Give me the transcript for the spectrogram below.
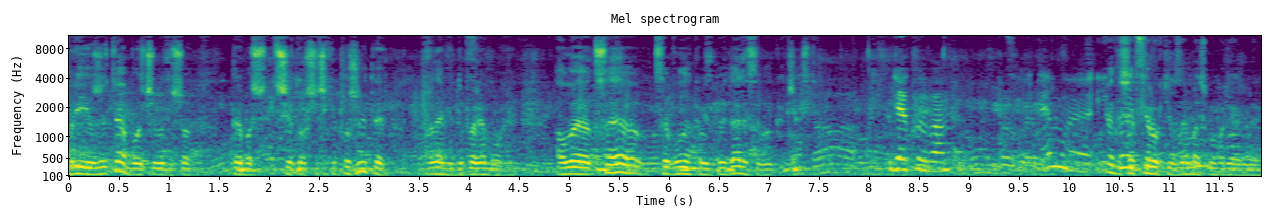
мріє життя, бо очевидно, що треба ще трошечки пожити, принаймні до перемоги. Але це, це велика відповідальність, велика честь. Дякую вам. Я десятки років займаюся меморіальною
